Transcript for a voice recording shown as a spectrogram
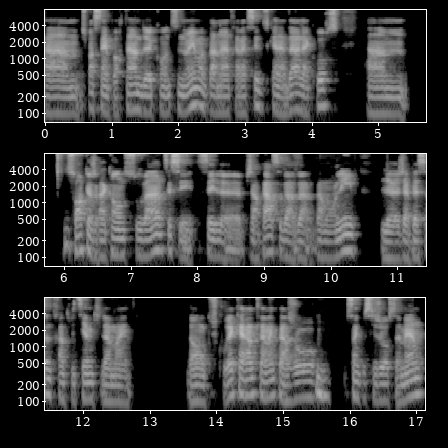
Euh, je pense que c'est important de continuer. Moi, pendant la traversée du Canada à la course, euh, l'histoire que je raconte souvent, tu sais, c'est le, j'en parle dans, dans, dans, mon livre, le, j'appelle ça le 38e kilomètre. Donc, je courais 40 km par jour, 5 mmh. ou 6 jours semaine.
